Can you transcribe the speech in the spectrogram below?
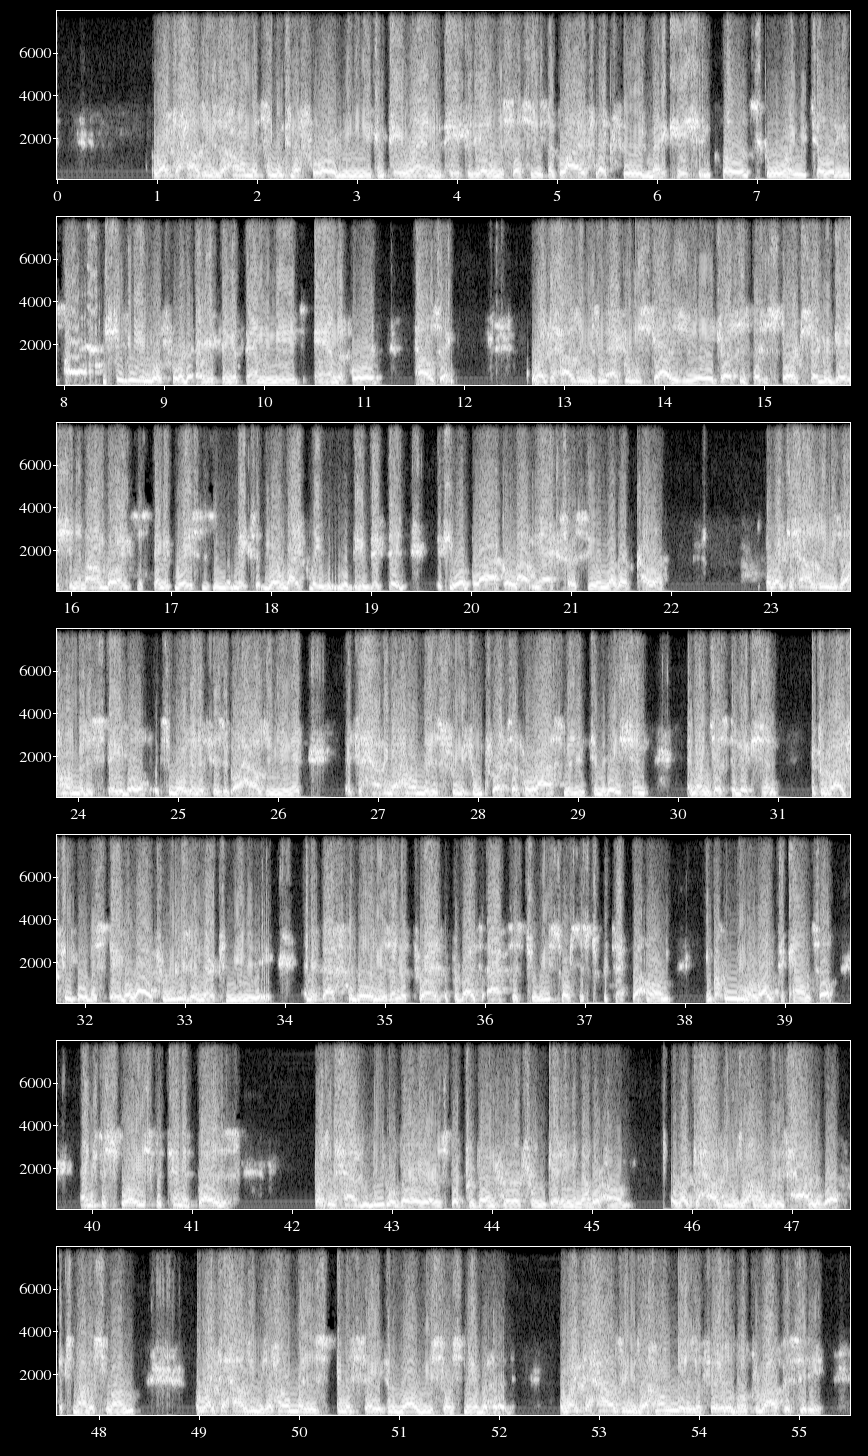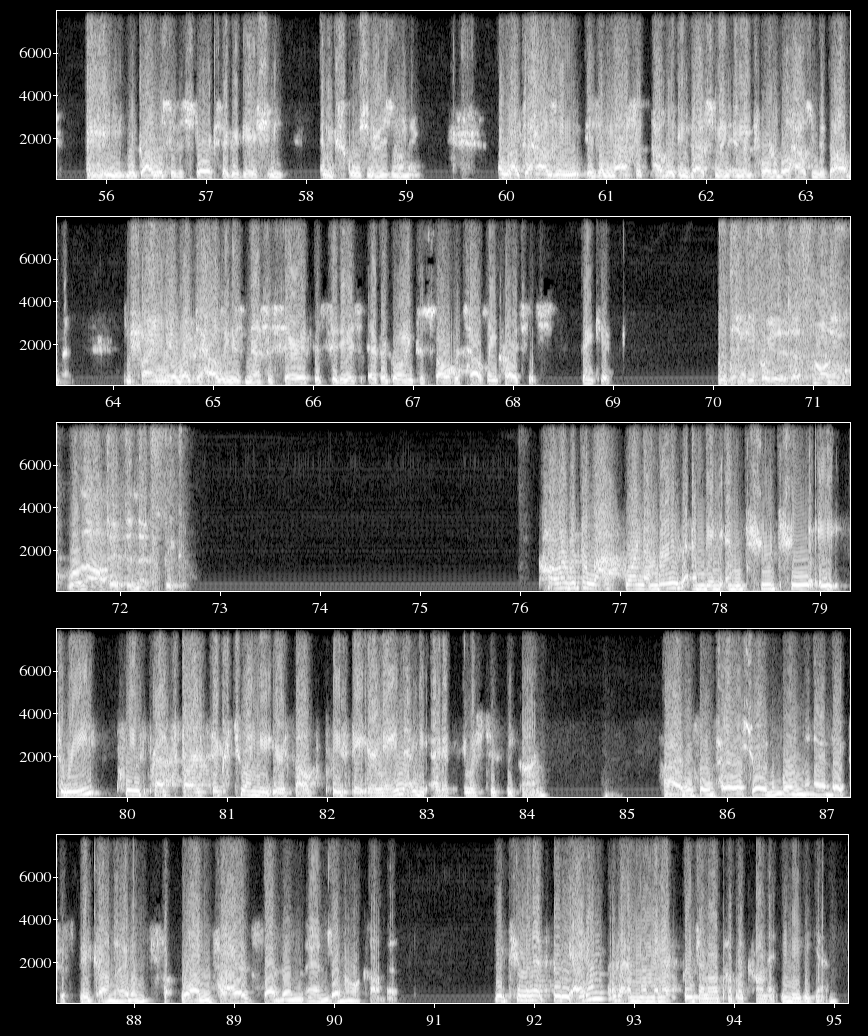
A right to housing is a home that someone can afford, meaning you can pay rent and pay for the other necessities of life like food, medication, clothes, schooling, utilities. You should be able to afford everything a family needs and afford housing. Right to housing is an equity strategy that addresses the historic segregation and ongoing systemic racism that makes it more likely that you'll be evicted if you are black or Latinx or a single mother of color. A right to housing is a home that is stable. It's more than a physical housing unit. It's having a home that is free from threats of harassment, intimidation, and unjust eviction. It provides people with a stable life rooted in their community. And if that stability is under threat, it provides access to resources to protect the home, including a right to counsel. And if displaced, the tenant does doesn't have legal barriers that prevent her from getting another home. A right to housing is a home that is habitable. It's not a slum. A right to housing is a home that is in a safe and well-resourced neighborhood. A right to housing is a home that is available throughout the city, regardless of historic segregation and exclusionary zoning. A right to housing is a massive public investment in affordable housing development. And finally, a right to housing is necessary if the city is ever going to solve its housing crisis. Thank you. Thank you for your testimony. We'll now take the next speaker. Caller with the last four numbers ending in 2283, please press star six to unmute yourself. Please state your name and the item you wish to speak on. Hi, this is Harris Rosenblum, and I'd like to speak on items one, five, seven, and general comment. You have two minutes for the item and one minute for general public comment. You may begin.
